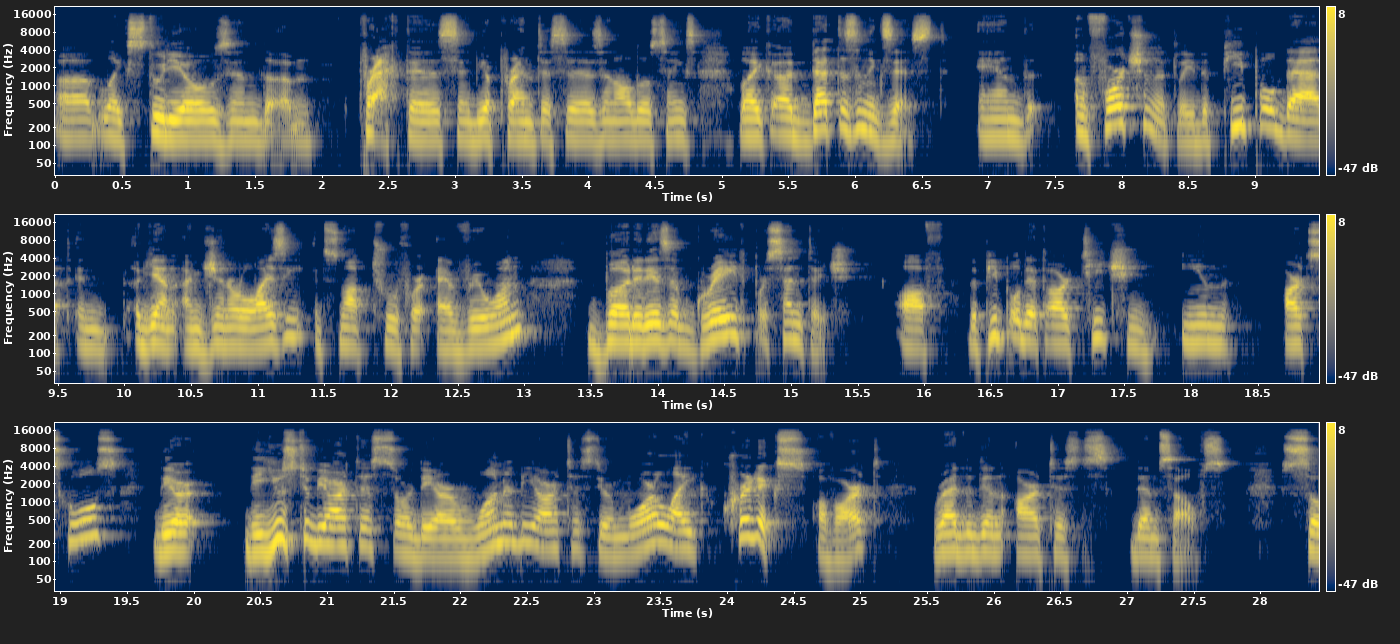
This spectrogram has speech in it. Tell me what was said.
uh, like studios and um, practice and be apprentices and all those things. Like uh, that doesn't exist. And unfortunately, the people that, and again, I'm generalizing, it's not true for everyone, but it is a great percentage of the people that are teaching in art schools. They are they used to be artists or they are wannabe artists. They're more like critics of art rather than artists themselves. So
